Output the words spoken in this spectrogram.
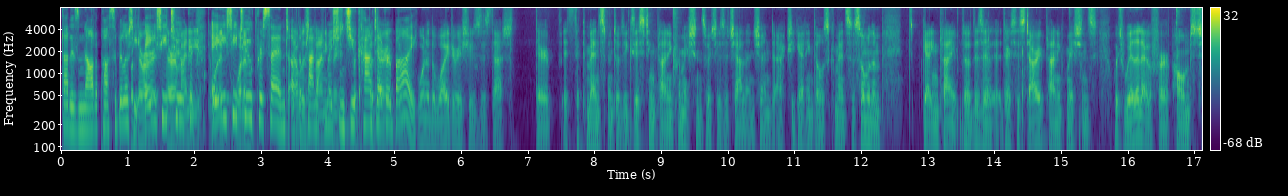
that is not a possibility. But are- 82 many- one of the- one of- 82% that of the was planning permissions you but- can't but ever there- buy. the- one of the wider issues is that there it's the commencement of the existing planning permissions, which is a challenge, and actually getting those commenced. So some of them getting planning. There's a, there's historic planning permissions which will allow for homes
